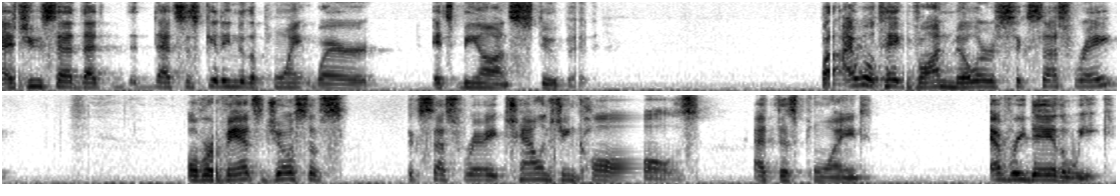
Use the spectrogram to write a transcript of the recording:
as you said, that that's just getting to the point where it's beyond stupid. But I will take Von Miller's success rate over Vance Joseph's success rate challenging calls at this point every day of the week.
